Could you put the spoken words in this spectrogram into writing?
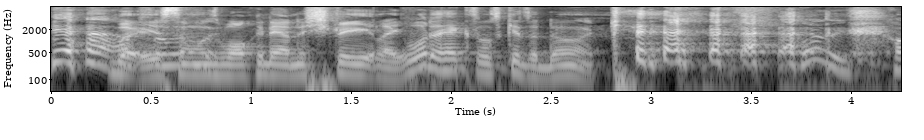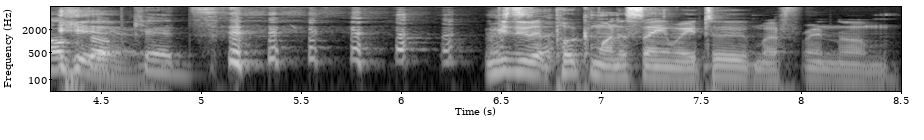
Yeah. but if someone's walking down the street, like, what the heck those kids are doing? What are these Yeah. up kids? we used to do that Pokemon the same way too. My friend um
